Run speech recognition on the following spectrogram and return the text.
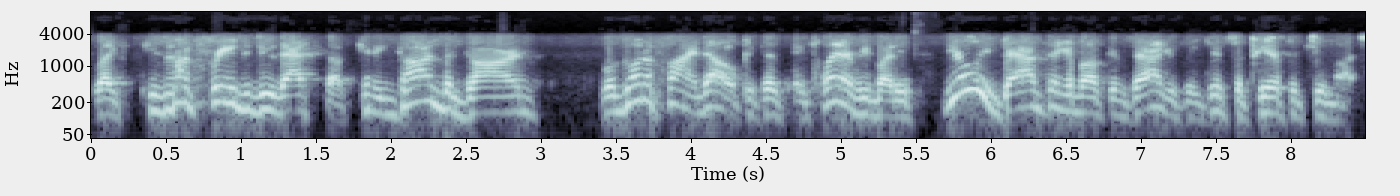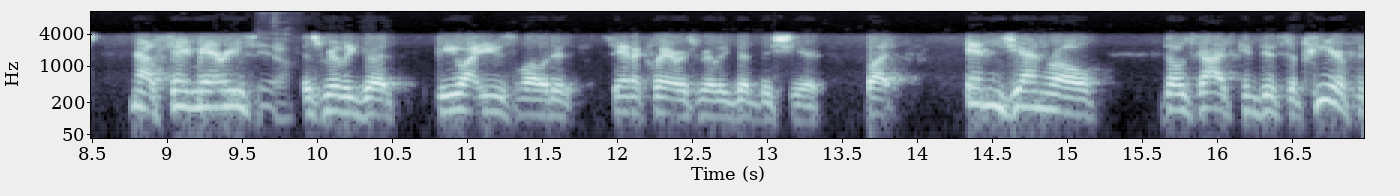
Like he's not afraid to do that stuff. Can he guard the guard? We're going to find out because they play everybody. The only bad thing about Gonzaga is they disappear for too much. Now St. Mary's Yeah. is really good. BYU's loaded. Santa Clara is really good this year. But in general, those guys can disappear for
